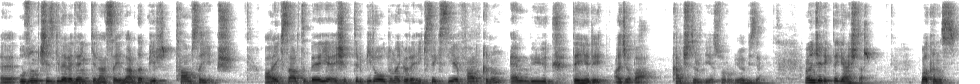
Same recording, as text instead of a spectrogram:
Ee, uzun çizgilere denk gelen sayılarda bir tam sayıymış. ax artı b'ye eşittir 1 olduğuna göre x eksi y farkının en büyük değeri acaba kaçtır diye soruluyor bize. Öncelikle gençler bakınız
